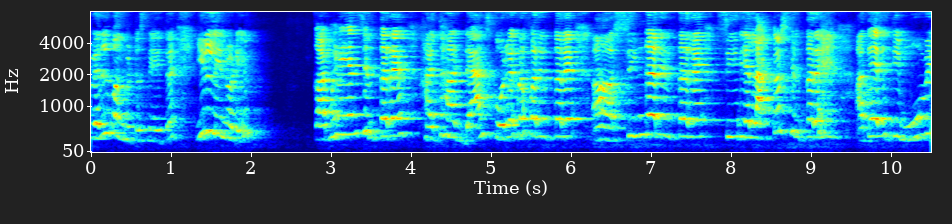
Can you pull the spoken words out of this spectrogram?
twelve ಬಂದ್ಬಿಟ್ಟು ಸ್ನೇಹಿತರೆ, ಇಲ್ಲಿ ನೋಡಿ ಕಾಮಿಡಿಯನ್ಸ್ ಇರ್ತಾರೆ ಆಯ್ತಾ ಡ್ಯಾನ್ಸ್ ಕೊರಿಯೋಗ್ರಾಫರ್ ಇರ್ತಾರೆ ಸಿಂಗರ್ ಇರ್ತಾರೆ ಸೀರಿಯಲ್ ಆಕ್ಟರ್ಸ್ ಇರ್ತಾರೆ, ಅದೇ ರೀತಿ ಮೂವಿ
